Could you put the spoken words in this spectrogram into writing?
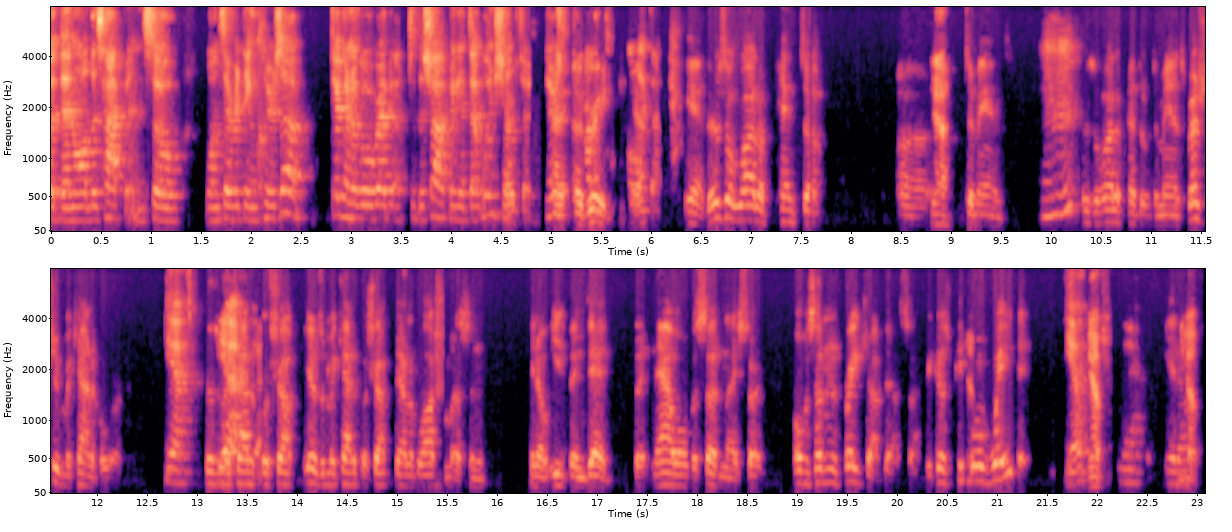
but then all this happened. So once everything clears up, they're gonna go right back to the shop and get that windshield fixed. Agreed. of like that. yeah, there's a lot of pent up uh, Yeah. demand. hmm There's a lot of pent up demand, especially mechanical work. Yeah. There's a Yeah, mechanical shop. There's a mechanical shop down the block from us, and you know he's been dead. But now all of a sudden, I start. All of a sudden, there's brake jobs outside because people have waited. Yep. Yep. Yeah. You know, Yep.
